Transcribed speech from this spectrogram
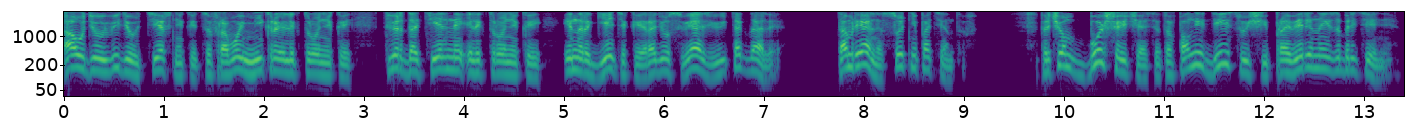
аудио-видеотехникой, цифровой микроэлектроникой, твердотельной электроникой, энергетикой, радиосвязью и так далее. Там реально сотни патентов. Причем большая часть — это вполне действующие, проверенные изобретения.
